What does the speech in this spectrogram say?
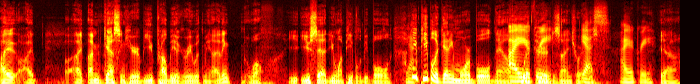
I, I, I, I'm guessing here, but you probably agree with me. I think, well, you, you said you want people to be bold. Yeah. I think people are getting more bold now I with agree. their design choices. Yes, I agree. Yeah.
